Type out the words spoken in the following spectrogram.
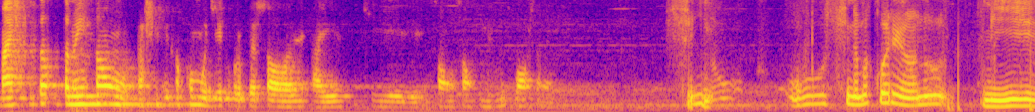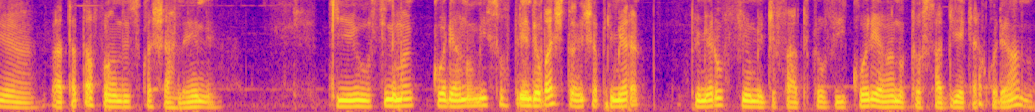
Mas que também são, acho que fica como dica para o pessoal aí, que são, são filmes muito bons também. Sim, o cinema coreano me. Até tava falando isso com a Charlene, que o cinema coreano me surpreendeu bastante. A primeira primeiro filme de fato que eu vi coreano, que eu sabia que era coreano,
